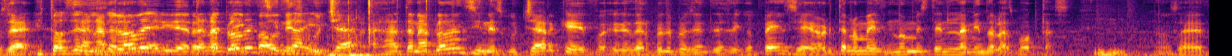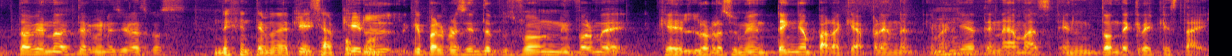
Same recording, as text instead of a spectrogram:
O sea, tan aplauden, tan aplauden sin escuchar, ajá, tan aplauden sin escuchar que de repente el presidente dijo, espérense, ahorita no me, no me estén lamiendo las botas. O sea, todavía no termino de decir las cosas. Dejen terminar de que, pisar que, que, para el presidente pues fue un informe que lo resumió en tengan para que aprendan. Imagínate nada más en dónde cree que está él.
